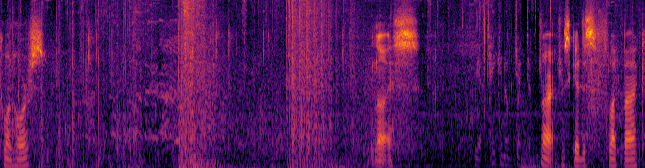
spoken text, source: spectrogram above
Come on, horse. Nice. Alright, let's get this flag back.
